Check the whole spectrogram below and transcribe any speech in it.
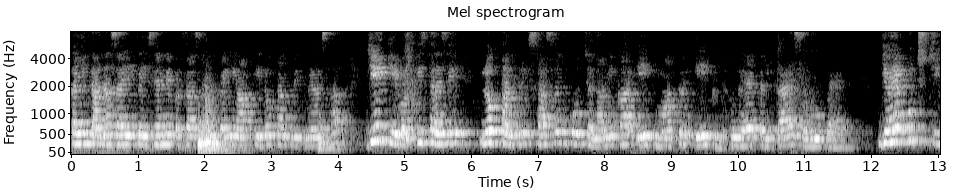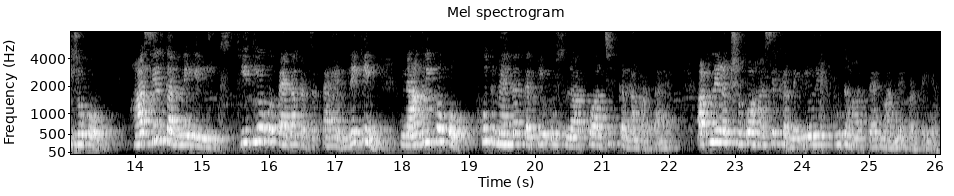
कहीं तानाशाही, कहीं सैन्य प्रशासन, कहीं आपकी लोकतांत्रिक व्यवस्था ये केवल इस तरह से लोकतांत्रिक शासन को चलाने का एक मात्र एक ढंग है, तरीका है, स्वरूप है। यह कुछ चीज़ों को हासिल करने के लिए स्थितियों को पैदा कर सकता है, लेकिन नागरिकों को खुद मेहनत करके उस लाभ को अर्जित करना पड़ता है। अपने लक्ष्यों को हासिल करने के लिए उन्हें खुद हाथ पैर मारने पड़ते हैं।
